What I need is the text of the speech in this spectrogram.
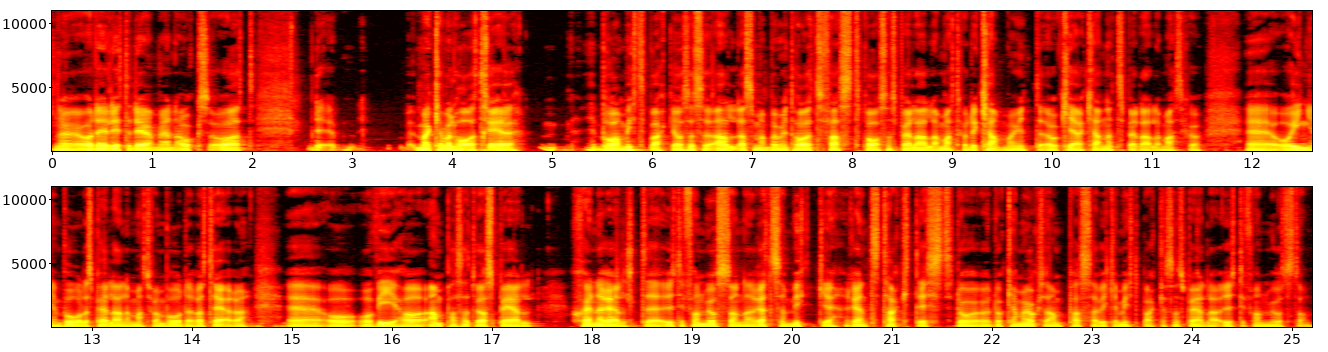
Nej, och det är lite det jag menar också. Och att det, man kan väl ha tre bra mittbackar. Och så, så all, alltså man behöver inte ha ett fast par som spelar alla matcher. Det kan man ju inte. Och Kea kan inte spela alla matcher. Eh, och ingen borde spela alla matcher. Man borde rotera. Eh, och, och vi har anpassat våra spel generellt eh, utifrån motståndaren rätt så mycket rent taktiskt. Då, då kan man också anpassa vilka mittbackar som spelar utifrån motstånd.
